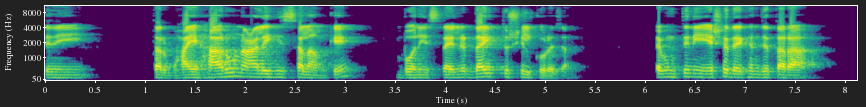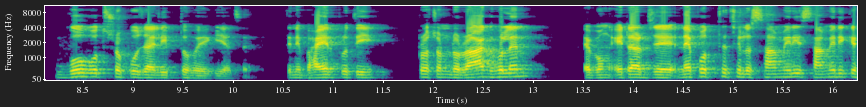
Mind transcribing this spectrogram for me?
তিনি তার ভাই হারুন আলিহিসাল্লামকে বন ইসরায়েলের দায়িত্বশীল করে যান এবং তিনি এসে দেখেন যে তারা গোবৎস পূজায় লিপ্ত হয়ে গিয়েছে। তিনি ভাইয়ের প্রতি প্রচণ্ড রাগ হলেন এবং এটার যে নেপথ্যে ছিল সামিরি, সামিরিকে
